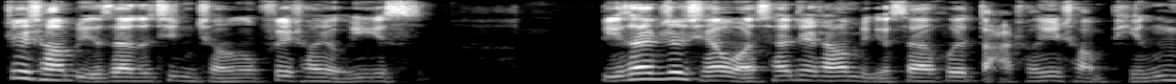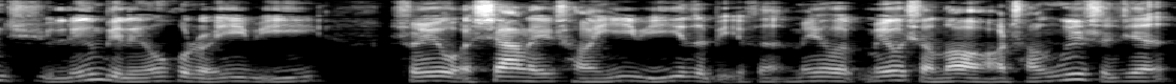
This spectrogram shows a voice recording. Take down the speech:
这场比赛的进程非常有意思。比赛之前，我猜这场比赛会打成一场平局，零比零或者一比一，所以我下了一场一比一的比分。没有没有想到啊，常规时间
